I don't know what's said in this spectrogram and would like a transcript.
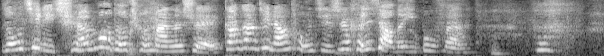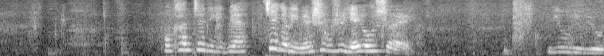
容器里全部都盛满了水。刚刚这两桶只是很小的一部分。我看这里边，这个里面是不是也有水？有有有，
